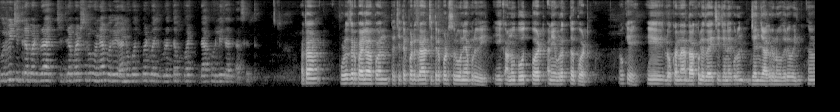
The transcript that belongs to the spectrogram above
पूर्वी चित्रपटगृहात चित्रपट सुरू होण्यापूर्वी अनुबोधपट व वृत्तपट दाखवले जात असत. आता पुढं जर पाहिलं आपण तर चित्रपटगृहात चित्रपट सुरू होण्यापूर्वी एक अनुभूतपट आणि वृत्तपट ओके हे लोकांना दाखवले जायचे जेणेकरून जनजागरण वगैरे होईल हां?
